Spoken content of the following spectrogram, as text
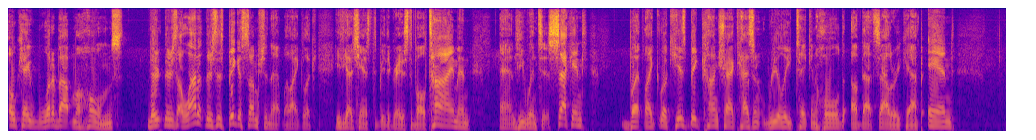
okay, what about Mahomes? There, there's a lot of there's this big assumption that like, look, he's got a chance to be the greatest of all time, and and he wins his second. But like, look, his big contract hasn't really taken hold of that salary cap, and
